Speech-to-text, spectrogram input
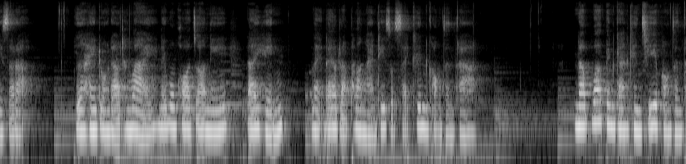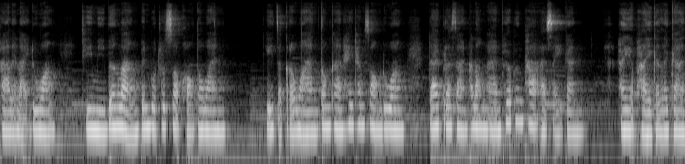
อิสระ เพื่อให้ดวงดาวทั้งหลายในวงโคจรนี้ได้เห็น และได้รับพลังงานที่สดใสขึ้นของจันทรา นับว่าเป็นการคืนชีพของจันทราหลาย ๆ ดวง ที่มีเบื้องหลังเป็นบททดสอบของตะวัน ที่จักรวาลต้องการให้ทั้งสองดวง ได้ประสานพลังงานเพื่อพึ่งพาอาศัยกัน ให้อภัยกันและกัน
